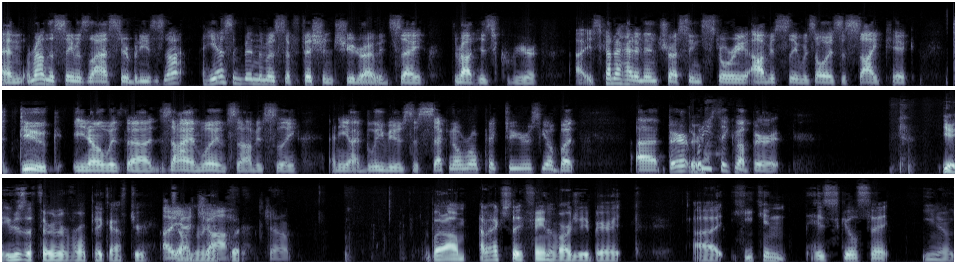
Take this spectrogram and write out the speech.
and around the same as last year. But he's not he hasn't been the most efficient shooter, I would say, throughout his career. Uh, he's kind of had an interesting story. Obviously, was always a sidekick to Duke, you know, with uh, Zion Williamson, obviously, and he I believe he was the second overall pick two years ago. But uh, Barrett, what do you think about Barrett? Yeah, he was a third overall pick after oh, John yeah, Morant. Ja, but, ja. but um, I'm actually a fan of RJ Barrett. Uh, he can his skill set, you know,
